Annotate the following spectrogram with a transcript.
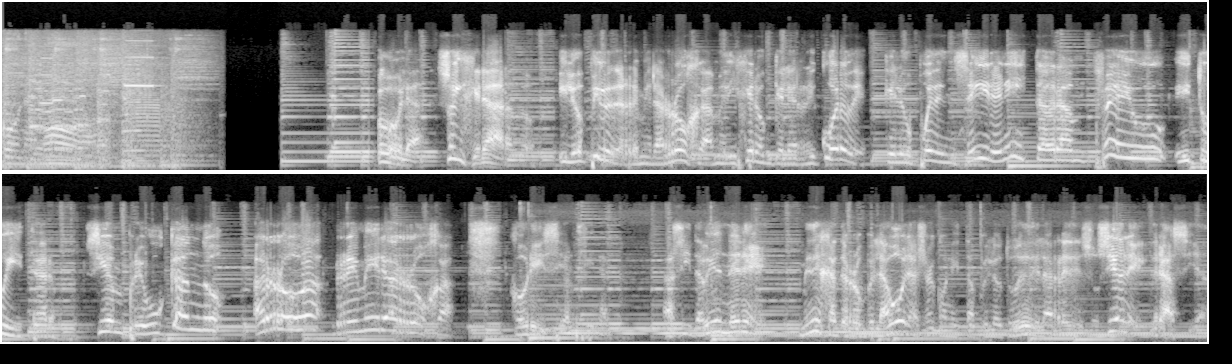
con amor. Hola, soy Gerardo y los pibes de Remera Roja me dijeron que les recuerde que lo pueden seguir en Instagram, Facebook y Twitter, siempre buscando arroba Remera Roja, con al final. Así está bien, nene. ¿Me dejas de romper la bola ya con esta pelotudez de las redes sociales? Gracias.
